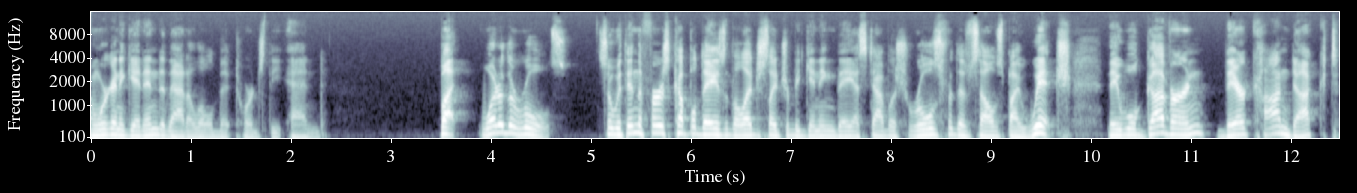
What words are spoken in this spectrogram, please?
And we're going to get into that a little bit towards the end. But what are the rules? So within the first couple days of the legislature beginning, they establish rules for themselves by which they will govern their conduct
